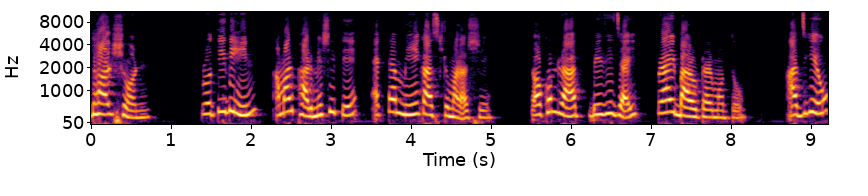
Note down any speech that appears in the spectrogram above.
ধর্ষণ। প্রতিদিন আমার ফার্মেসিতে একটা মেয়ে কাস্টমার আসে। তখন রাত বেজে যায় প্রায় বারোটার মতো। আজকেও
